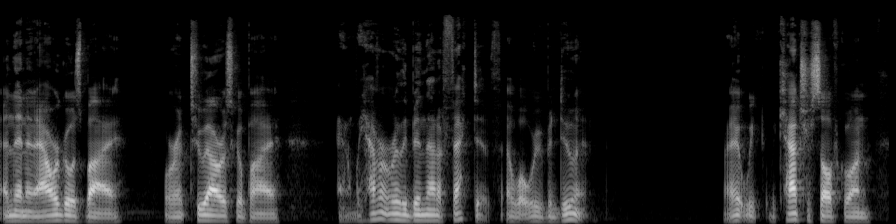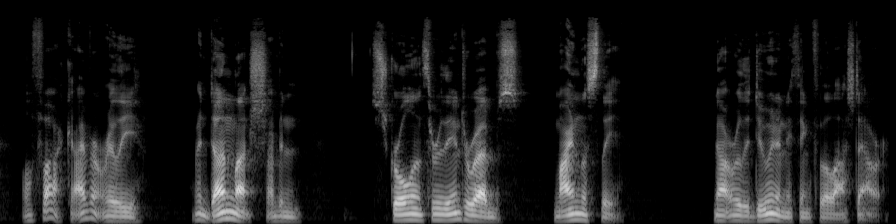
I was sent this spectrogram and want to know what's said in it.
and then an hour goes by or two hours go by and we haven't really been that effective at what we've been doing right we, we catch ourselves going well fuck i haven't really I haven't done much i've been scrolling through the interwebs mindlessly not really doing anything for the last hour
